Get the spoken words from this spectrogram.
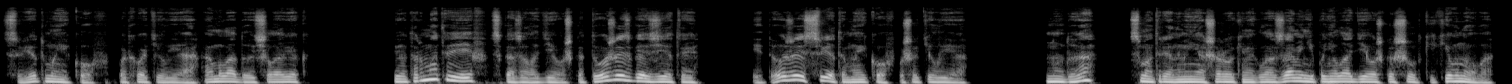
«Свет Маяков», — подхватил я, — «а молодой человек?» «Петр Матвеев», — сказала девушка, — «тоже из газеты». «И тоже из Света Маяков», — пошутил я. «Ну да», — смотря на меня широкими глазами, не поняла девушка шутки, кивнула.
